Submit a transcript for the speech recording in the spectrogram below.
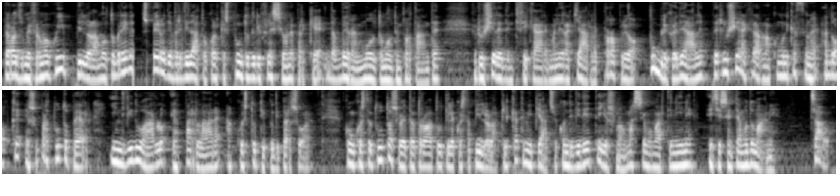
Per oggi mi fermo qui, pillola molto breve. Spero di avervi dato qualche spunto di riflessione perché davvero è molto molto importante riuscire a identificare in maniera chiara il proprio pubblico ideale per riuscire a creare una comunicazione ad hoc e soprattutto per individuarlo e a parlare a questo tipo di persone. Con questo è tutto, se avete trovato utile questa pillola cliccate mi piace, condividete, io sono Massimo Martinini e ci sentiamo domani. Ciao!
